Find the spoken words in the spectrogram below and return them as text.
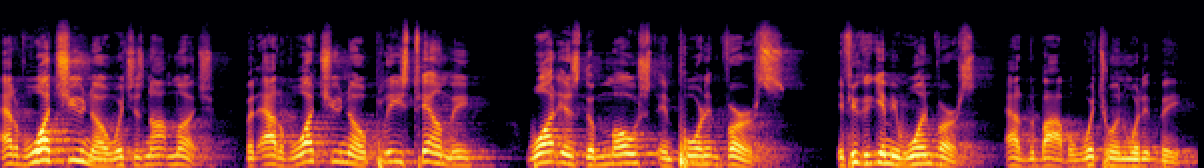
out of what you know, which is not much, but out of what you know, please tell me what is the most important verse. If you could give me one verse out of the Bible, which one would it be?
